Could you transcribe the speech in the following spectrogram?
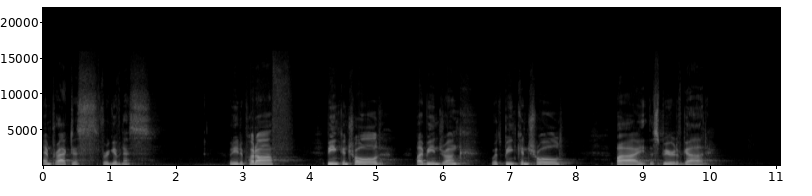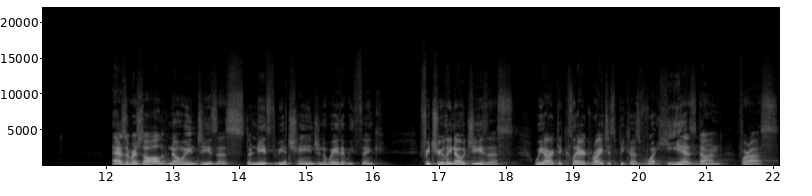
and practice forgiveness. We need to put off being controlled by being drunk with being controlled by the Spirit of God. As a result of knowing Jesus, there needs to be a change in the way that we think. If we truly know Jesus, we are declared righteous because of what he has done for us.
